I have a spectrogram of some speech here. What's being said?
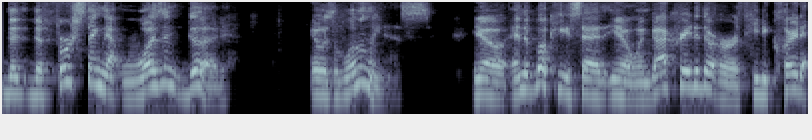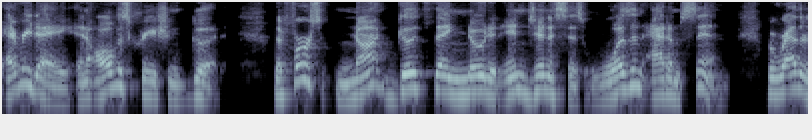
the the first thing that wasn't good it was loneliness. You know, in the book, he said, you know, when God created the earth, he declared every day in all of his creation good. The first not good thing noted in Genesis wasn't Adam's sin, but rather,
